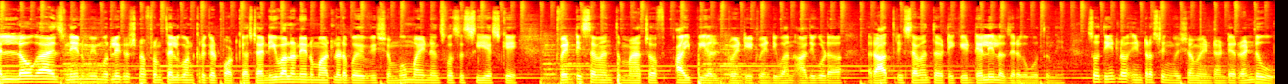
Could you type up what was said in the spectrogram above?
హలో గాయస్ నేను మీ Muralikrishna from Telugu one cricket podcast and ఇవాళ నేను మాట్లాడబోయే విషయం Mumbai Indians versus CSK twenty seventh match of IPL twenty twenty one అది కూడా రాత్రి సెవెన్ థర్టీకి ఢిల్లీలో జరగబోతుంది. సో దీంట్లో ఇంట్రెస్టింగ్ విషయం ఏంటంటే రెండు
